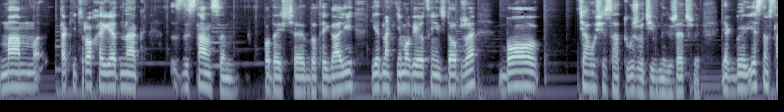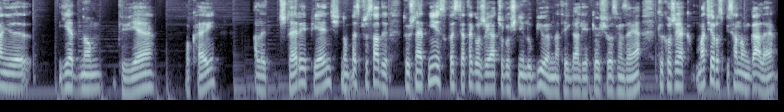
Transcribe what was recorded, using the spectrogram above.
mam taki trochę jednak z dystansem podejście do tej gali, jednak nie mogę jej ocenić dobrze, bo działo się za dużo dziwnych rzeczy. Jakby jestem w stanie jedną, dwie, ok, ale cztery, pięć, no bez przesady. To już nawet nie jest kwestia tego, że ja czegoś nie lubiłem na tej gali, jakiegoś rozwiązania, tylko że jak macie rozpisaną galę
